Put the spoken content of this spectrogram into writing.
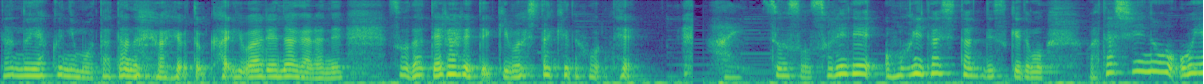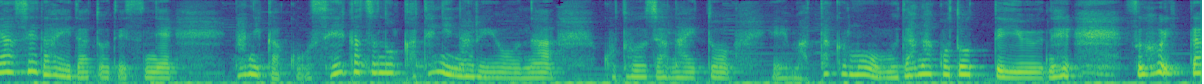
何の役にも立たないわよとか言われながらね育てられてきましたけどもね。はい、そうそうそれで思い出したんですけども私の親世代だとですね何かこう生活の糧になるようなことじゃないと、えー、全くもう無駄なことっていうね そういった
